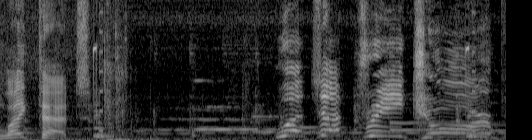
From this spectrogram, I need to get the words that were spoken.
like that. What's up, freak? Jorb,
